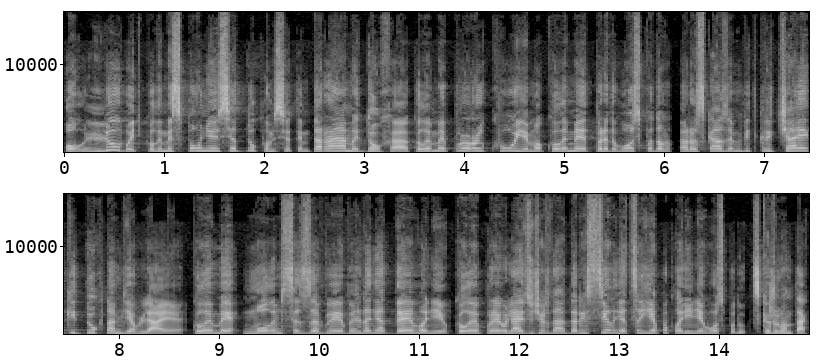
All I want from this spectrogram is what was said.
Бог любить, коли ми сповнюємося Духом Святим, дарами Духа, коли ми пророкуємо, коли ми перед Господом розказуємо відкриття, який Дух нам являє, коли ми молимося за вигнання демонів, коли проявляються через дари зцілення, це є поклоніння Господу. Скажу вам так:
